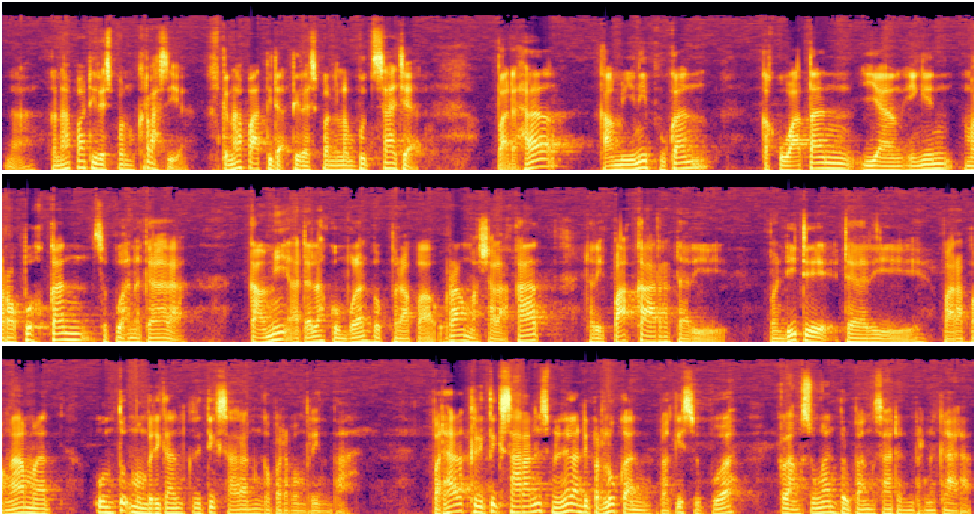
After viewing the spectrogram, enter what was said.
Nah, kenapa direspon keras ya? Kenapa tidak direspon lembut saja? Padahal kami ini bukan kekuatan yang ingin merobohkan sebuah negara. Kami adalah kumpulan beberapa orang masyarakat, dari pakar, dari pendidik, dari para pengamat, untuk memberikan kritik saran kepada pemerintah. Padahal kritik saran ini sebenarnya kan diperlukan bagi sebuah kelangsungan berbangsa dan bernegara.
